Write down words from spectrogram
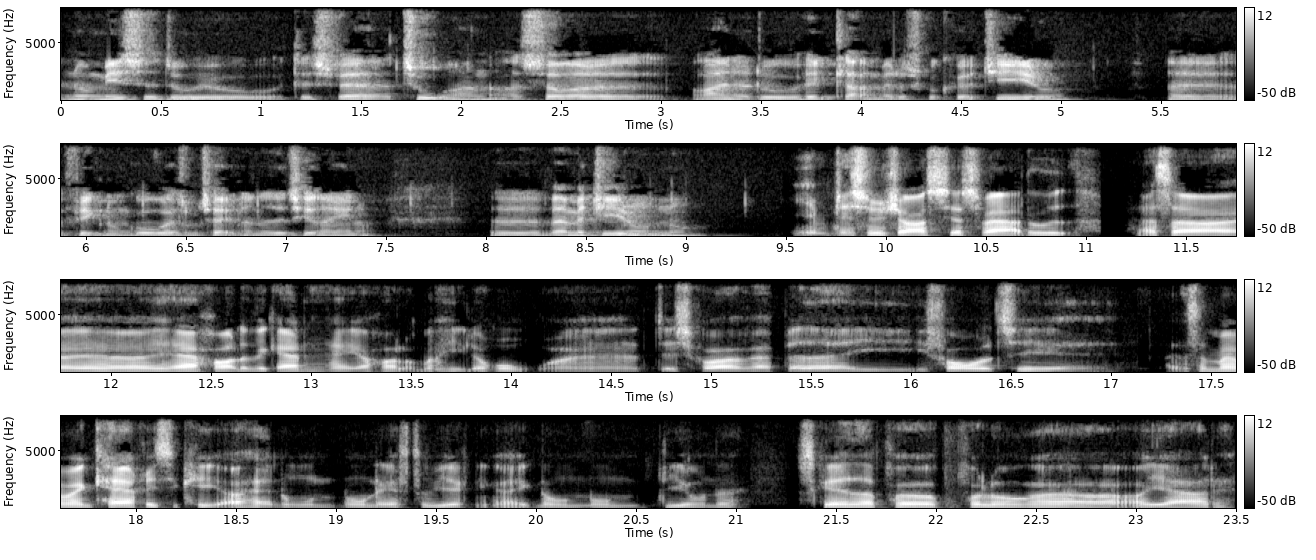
Nu missede du jo desværre turen, og så regnede du helt klart med, at du skulle køre Giro, øh, fik nogle gode resultater nede i Tirreno. Øh, hvad med Giro nu? Jamen, det synes jeg også ser svært ud. Altså, øh, jeg holdet vil gerne have, at jeg holder mig helt i ro. Øh, det skulle være bedre i, i forhold til... Øh, altså, man, man kan risikere at have nogle, nogle eftervirkninger, ikke nogle, nogle blivende skader på, på lunger og, og hjerte.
